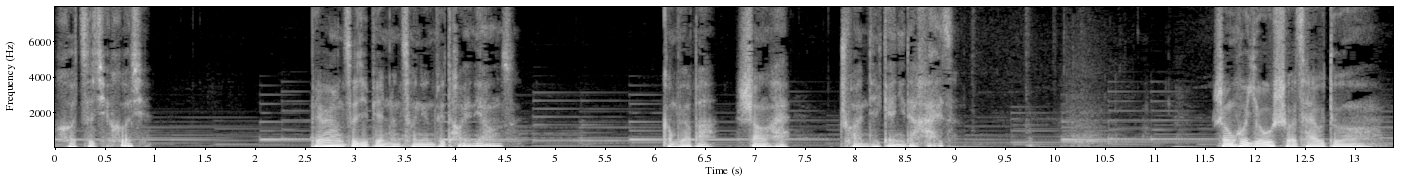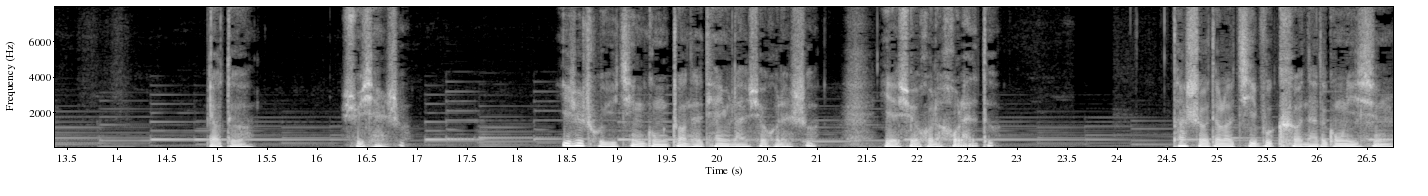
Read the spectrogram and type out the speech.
和自己和解。不要让自己变成曾经最讨厌的样子，更不要把伤害传递给你的孩子。生活有舍才有得，要得需先舍。一直处于进攻状态的田雨岚学会了舍，也学会了后来的得。她舍掉了急不可耐的功利心，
